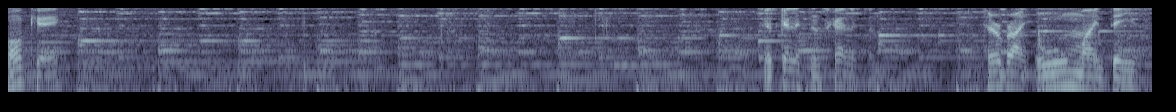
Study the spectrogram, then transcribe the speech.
Okay. A skeleton, skeleton. Herobrine, oh my days.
